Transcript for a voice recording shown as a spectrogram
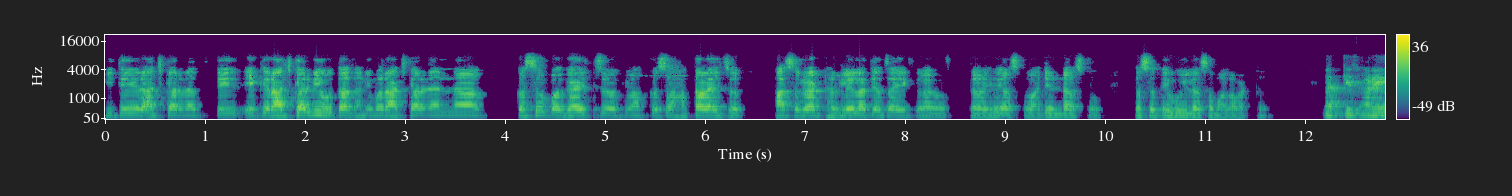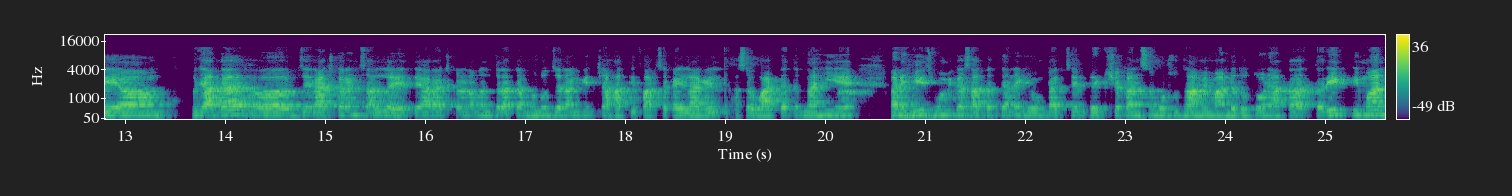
की ते राजकारणात ते एक राजकारणी होतात आणि मग राजकारण्यांना कसं बघायचं किंवा कसं हाताळायचं हा सगळा ठरलेला त्याचा एक हे असतो अजेंडा असतो. तसं ते होईल असं मला वाटतं. नक्कीच. आणि म्हणजे आता जे राजकारण चाललंय त्या राजकारणानंतर आता मनोज जरांगींच्या हाती फारसं काही लागेल असं वाटत नाहीये. आणि हीच भूमिका सातत्याने घेऊन टाकचे प्रेक्षकांसमोर सुद्धा आम्ही मांडत होतो. आणि आता तरी किमान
